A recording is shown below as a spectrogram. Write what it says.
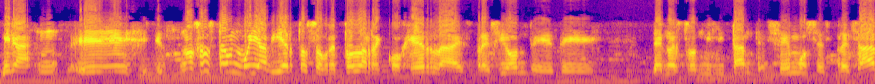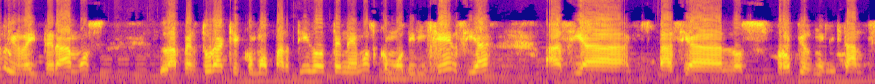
Mira, eh, nosotros estamos muy abiertos sobre todo a recoger la expresión de, de, de nuestros militantes. Hemos expresado y reiteramos la apertura que como partido tenemos como dirigencia hacia, hacia los propios militantes.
